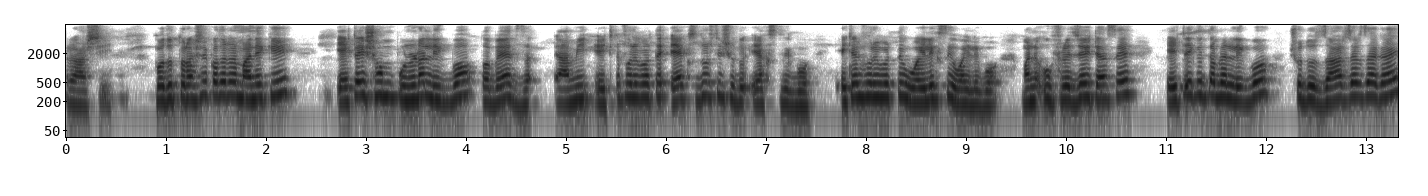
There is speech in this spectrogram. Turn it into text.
রাশি। প্রদত্ত রাশির কথাটার মানে কি? এটাই সম্পূর্ণটা লিখব, তবে আমি এটার পরিবর্তে এক্স ধরছি, শুধু এক্স লিখব। এটার পরিবর্তে ওয়াই লিখছি ওয়াই লিখব। মানে উপরে যেটা আছে এইটাই কিন্তু আমরা লিখব, শুধু যার যার জায়গায়,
